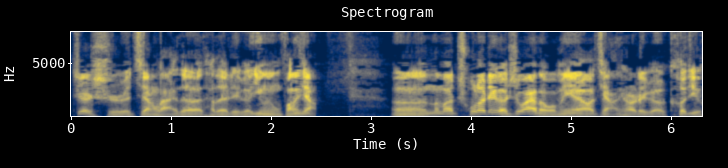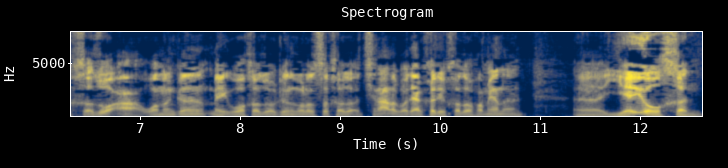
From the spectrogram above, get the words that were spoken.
这是将来的它的这个应用方向。呃，那么除了这个之外呢，我们也要讲一下这个科技合作啊。我们跟美国合作，跟俄罗斯合作，其他的国家科技合作方面呢，呃，也有很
